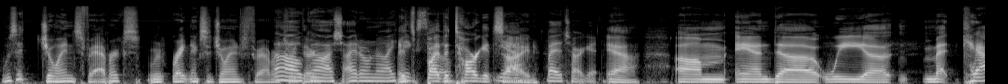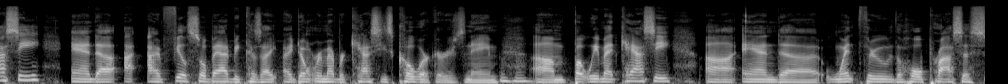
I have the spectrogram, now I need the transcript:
Was it Joanne's Fabrics? Right next to Joanne's Fabrics. Oh right there? gosh, I don't know. I think It's by so. the Target Yeah, side. by the Target. Yeah. Um, and uh, we uh, met Cassie, and uh, I, I feel so bad because I, I don't remember Cassie's coworker's name. Mm-hmm. Um, but we met Cassie uh, and uh, went through the whole process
